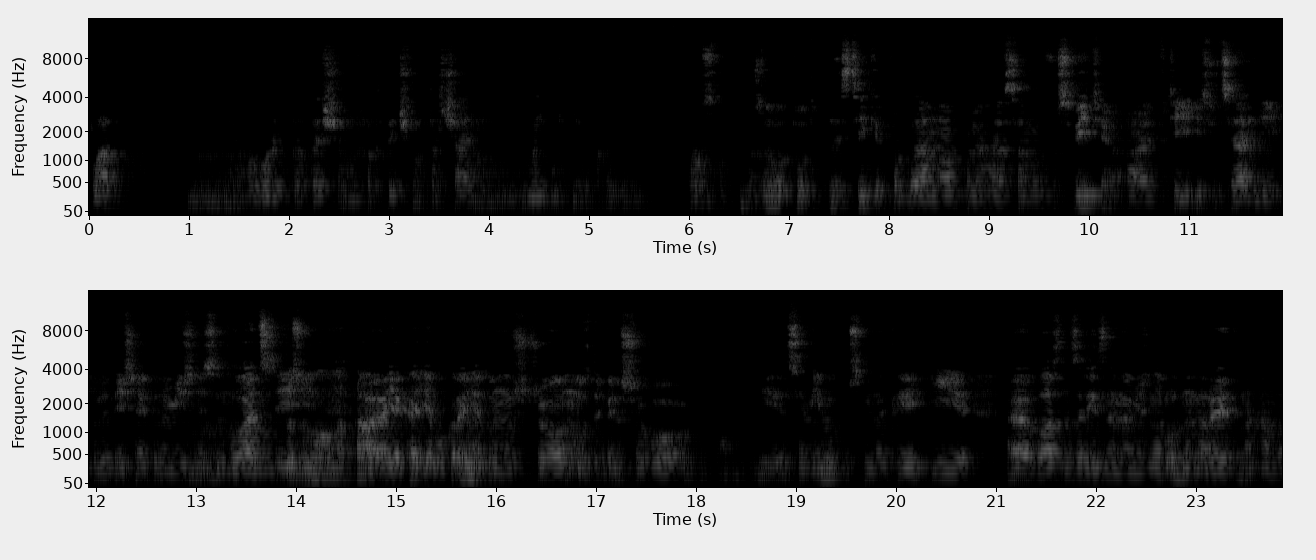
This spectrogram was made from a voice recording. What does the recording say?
плат говорить про те, що ми фактично втрачаємо майбутнє України. Просто. Можливо, тут не стільки проблема полягає саме в освіті, а й в тій і соціальній, і політичній, економічній ситуації. Безумовно, так. Е, яка є в Україні, тому що ну, здебільшого і самі випускники, і е, власне за різними міжнародними рейтингами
